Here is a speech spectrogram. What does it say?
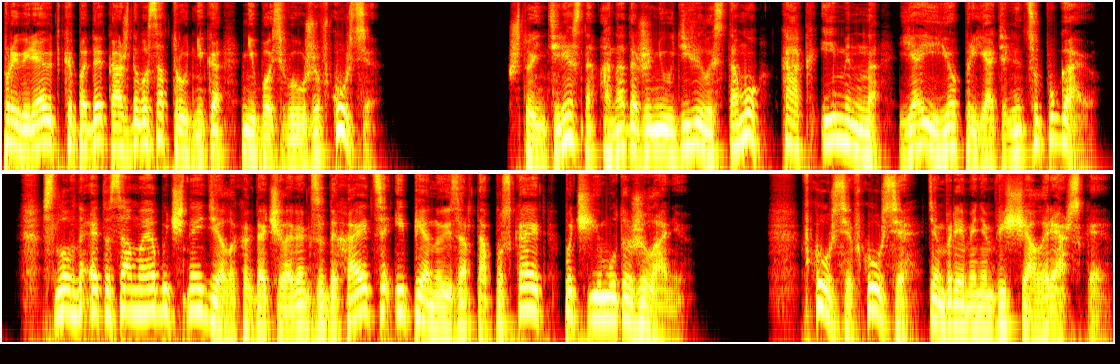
Проверяют КПД каждого сотрудника. Небось, вы уже в курсе. Что интересно, она даже не удивилась тому, как именно я ее приятельницу пугаю. Словно это самое обычное дело, когда человек задыхается и пену изо рта пускает по чьему-то желанию. «В курсе, в курсе», — тем временем вещала Ряжская.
